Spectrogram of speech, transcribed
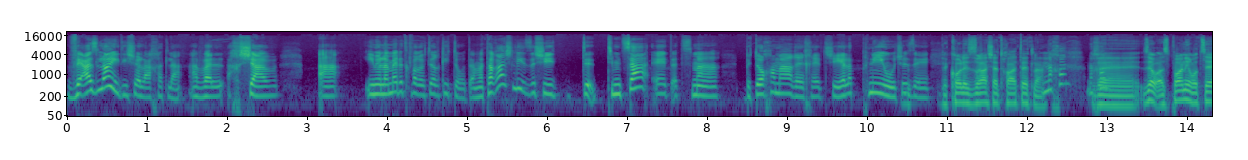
ואז לא הייתי שולחת לה, אבל עכשיו, ה- היא מלמדת כבר יותר כיתות. המטרה שלי זה שהיא ת, תמצא את עצמה בתוך המערכת, שיהיה לה פניות, שזה... וכל עזרה שאת יכולה לתת לה. נכון, נכון. וזהו, אז פה אני רוצה,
